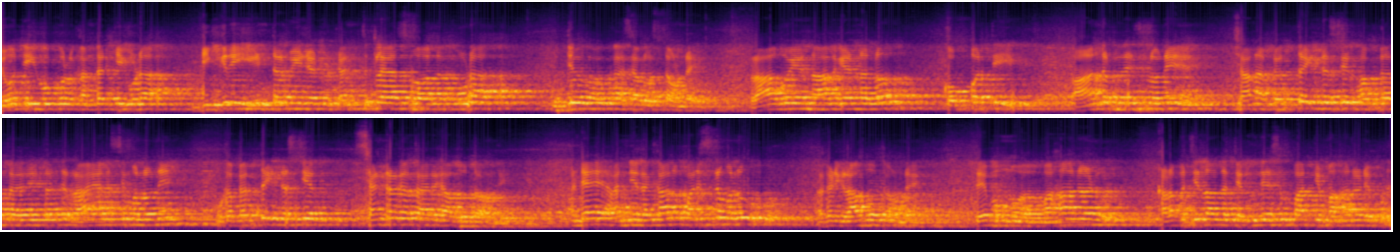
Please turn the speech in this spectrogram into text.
యువతి యువకులకు అందరికీ కూడా డిగ్రీ ఇంటర్మీడియట్ టెన్త్ క్లాస్ వాళ్ళకు కూడా ఉద్యోగ అవకాశాలు వస్తూ ఉన్నాయి. రాబోయే నాలుగేళ్ళలో కొప్పర్తి ఆంధ్రప్రదేశ్లోనే చాలా పెద్ద ఇండస్ట్రియల్ హబ్గా తయారవుతుంది రాయలసీమలోనే ఒక పెద్ద ఇండస్ట్రియల్ సెంటర్గా తయారు కాబోతూ ఉంది. అంటే అన్ని రకాల పరిశ్రమలు అక్కడికి రాబోతూ ఉన్నాయి. రేపు మహానాడు కడప జిల్లాలో తెలుగుదేశం పార్టీ మహానాడు ఎప్పుడు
